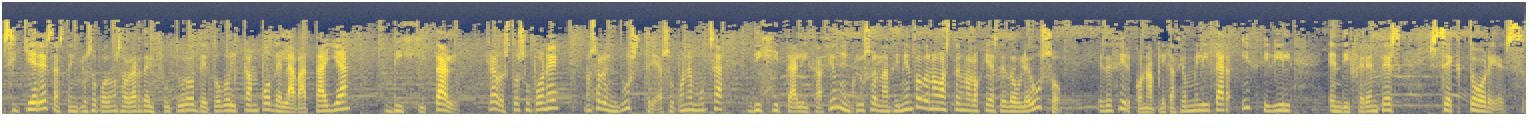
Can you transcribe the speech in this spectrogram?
si quieres, hasta incluso podemos hablar del futuro de todo el campo de la batalla digital. Claro, esto supone no solo industria, supone mucha digitalización, incluso el nacimiento de nuevas tecnologías de doble uso, es decir, con aplicación militar y civil en diferentes sectores.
